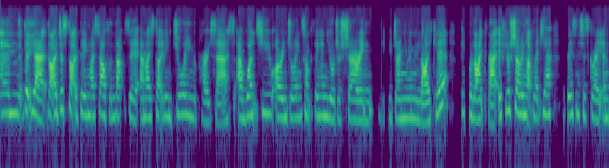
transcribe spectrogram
Um but yeah that i just started being myself and that's it. And i started enjoying the process. And once you are enjoying something and you're just sharing that you genuinely like it people like that if you're showing up like yeah the business is great and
